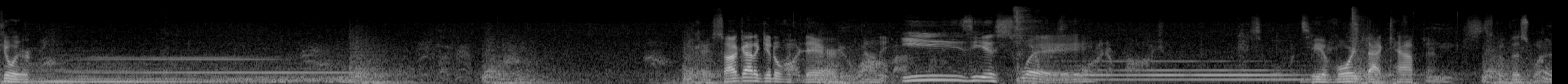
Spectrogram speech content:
Peculiar. Okay, so I gotta get over there. Now, the easiest way be avoid that captain. Let's go this way.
